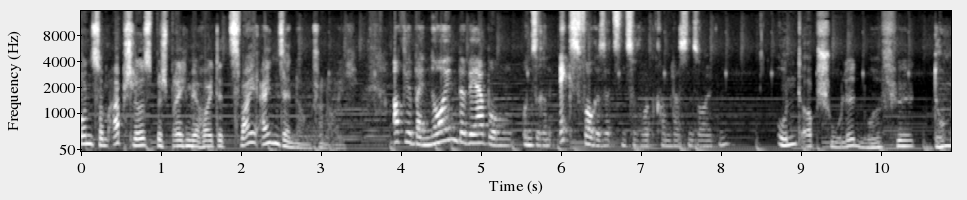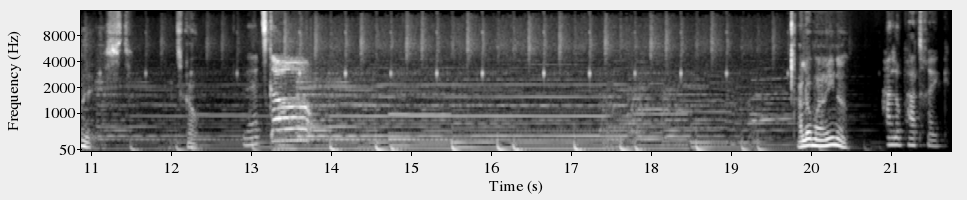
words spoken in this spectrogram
Und zum Abschluss besprechen wir heute zwei Einsendungen von euch. Ob wir bei neuen Bewerbungen unseren Ex-Vorgesetzten zu Wort kommen lassen sollten. Und ob Schule nur für Dumme ist. Let's go. Let's go. Hallo Marina. Hallo Patrick.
